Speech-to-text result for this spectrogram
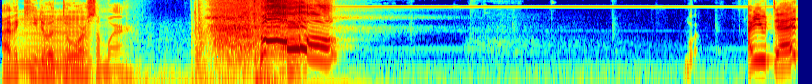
I have a key to a door Mm. somewhere. Oh! Are you dead?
